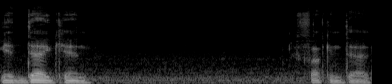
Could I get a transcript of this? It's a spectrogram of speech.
You're dead, kid. You're fucking dead.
